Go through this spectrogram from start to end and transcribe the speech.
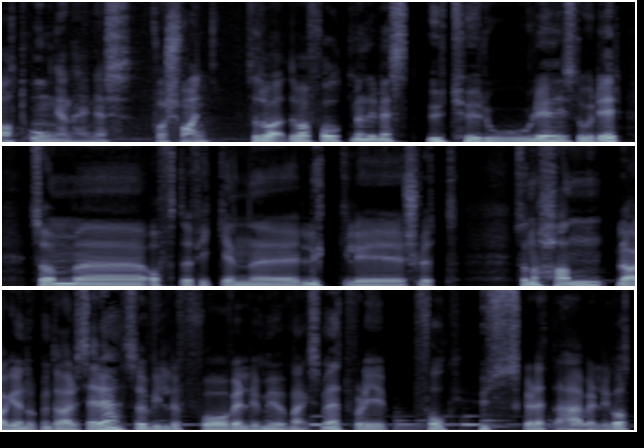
At ungen hennes forsvant. Så det var, det var folk med de mest utrolige historier som uh, ofte fikk en uh, lykkelig slutt. Så når han lager en dokumentarserie, så vil det få veldig mye oppmerksomhet, fordi folk husker dette her veldig godt.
